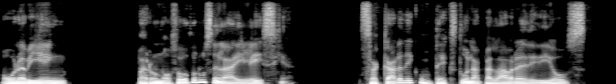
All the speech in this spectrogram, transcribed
Ahora bien, para nosotros en la iglesia, sacar de contexto la palabra de Dios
